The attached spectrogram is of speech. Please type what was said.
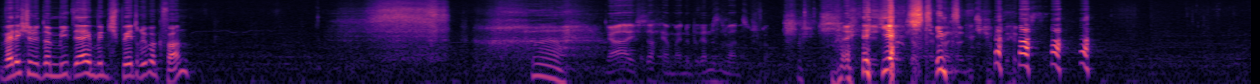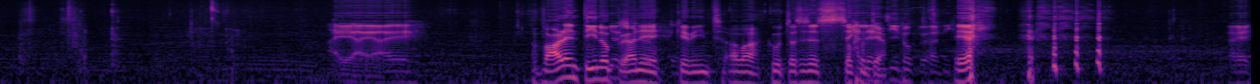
Weil ich schon in der Mitte, ich bin spät rübergefahren. Ja, ich sag ja, meine Bremsen waren zu schlau. ja, hab stimmt. Eieiei. Valentino Ja, Bernie gewinnt, aber gut, das ist jetzt sekundär. Valentino Berni. Ja, Ey,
